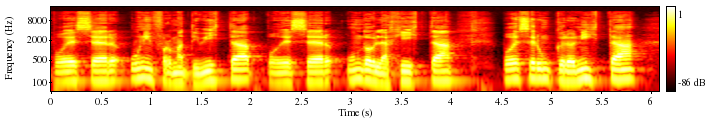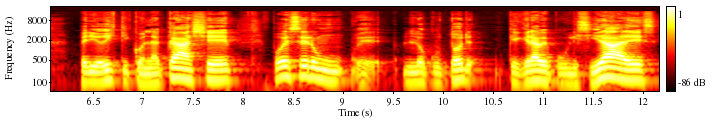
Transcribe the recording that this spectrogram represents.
puede ser un informativista, puede ser un doblajista, puede ser un cronista periodístico en la calle, puede ser un eh, locutor que grabe publicidades,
